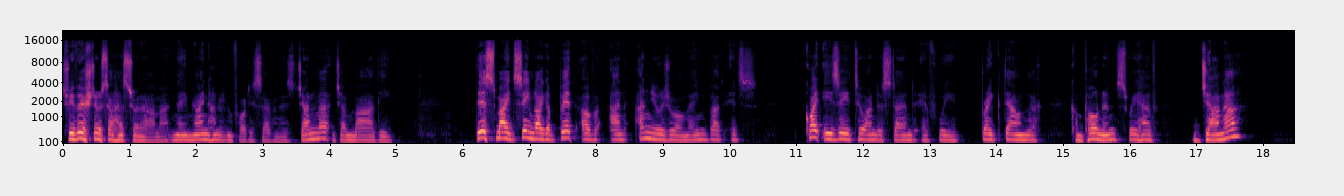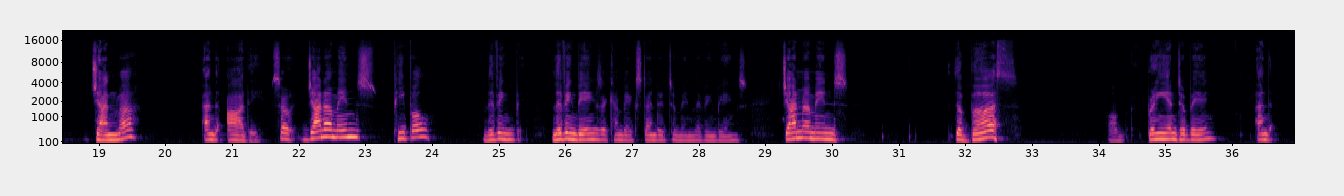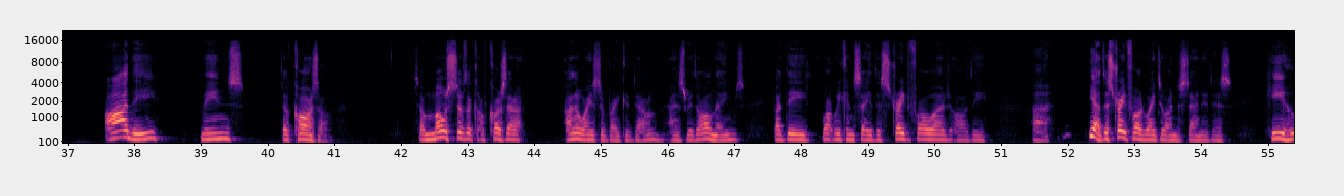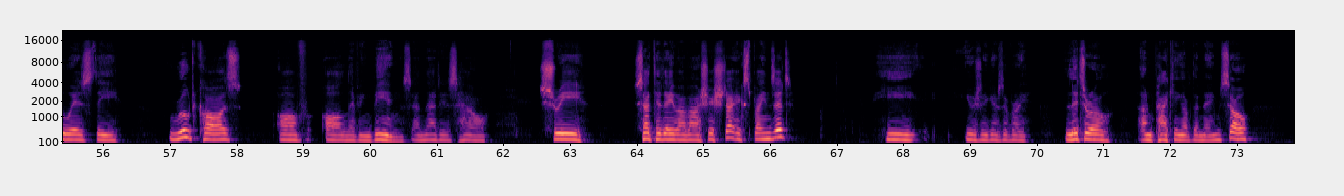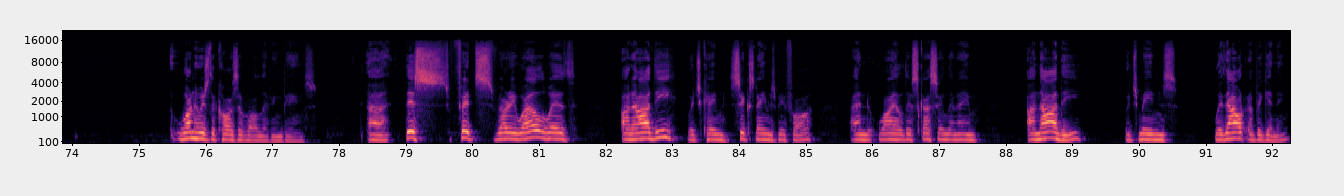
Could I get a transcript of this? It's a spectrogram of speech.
Sri Vishnu Sahasranama, name 947, is Janma Janmadi. This might seem like a bit of an unusual name, but it's quite easy to understand if we break down the components. We have Jana, Janma, and Adi. So Jana means people, living, living beings. It can be extended to mean living beings. Janma means the birth or bringing into being. And Adi means the cause of. So most of the, of course, there are other ways to break it down, as with all names, but the what we can say the straightforward or the, uh, yeah, the straightforward way to understand it is he who is the root cause of all living beings, and that is how Sri Satyadeva Vashishta explains it. He usually gives a very literal unpacking of the name. So, one who is the cause of all living beings. Uh, this fits very well with Anadi, which came six names before, and while discussing the name Anadi, which means without a beginning,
